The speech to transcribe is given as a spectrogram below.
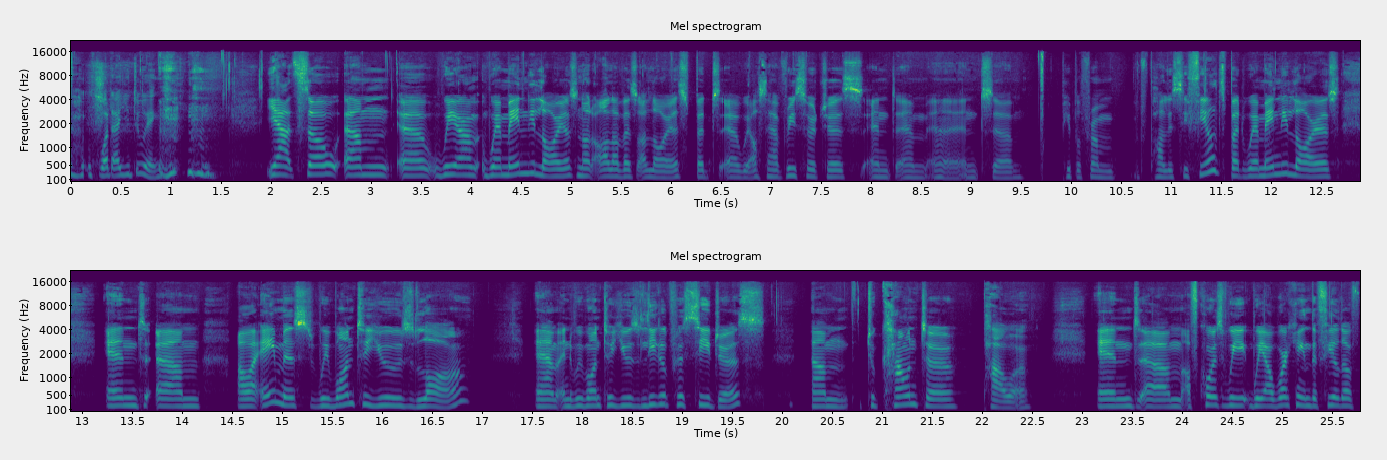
what are you doing? Yeah, so um, uh, we are we're mainly lawyers. Not all of us are lawyers, but uh, we also have researchers and um, uh, and um, people from policy fields. But we're mainly lawyers, and um, our aim is we want to use law um, and we want to use legal procedures um, to counter power. And um, of course, we, we are working in the field of,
